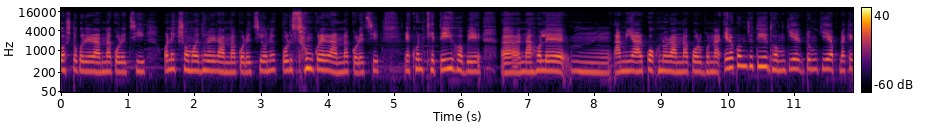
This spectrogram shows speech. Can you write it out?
কষ্ট করে রান্না করেছি, অনেক সময় ধরে রান্না করেছি, অনেক পরিশ্রম করে রান্না করেছি, এখন খেতেই হবে না হলে আমি আর কখনো রান্না করব না। এরকম যদি ধমকিয়ে টমকিয়ে আপনাকে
